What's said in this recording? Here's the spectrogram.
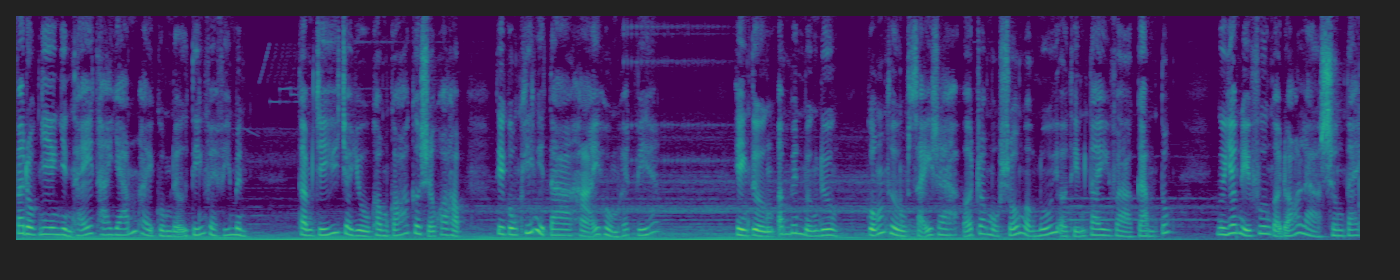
và đột nhiên nhìn thấy thái giám hay cung nữ tiến về phía mình – Thậm chí cho dù không có cơ sở khoa học thì cũng khiến người ta hãi hùng hết vía. Hiện tượng âm binh mượn đường cũng thường xảy ra ở trong một số ngọn núi ở Thiểm Tây và Cam Túc. Người dân địa phương gọi đó là Sơn Tây.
